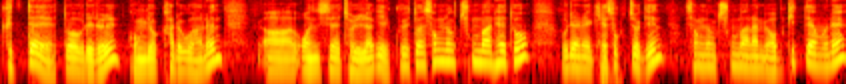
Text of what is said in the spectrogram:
그때 또 우리를 공격하려고 하는 어, 원수의 전략이 있고요. 또한 성령 충만해도 우리 안에 계속적인 성령 충만함이 없기 때문에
